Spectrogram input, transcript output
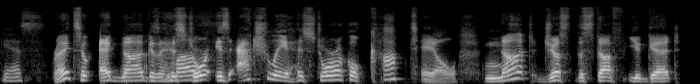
yes. Right? So eggnog is a histor- is actually a historical cocktail, not just the stuff you get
